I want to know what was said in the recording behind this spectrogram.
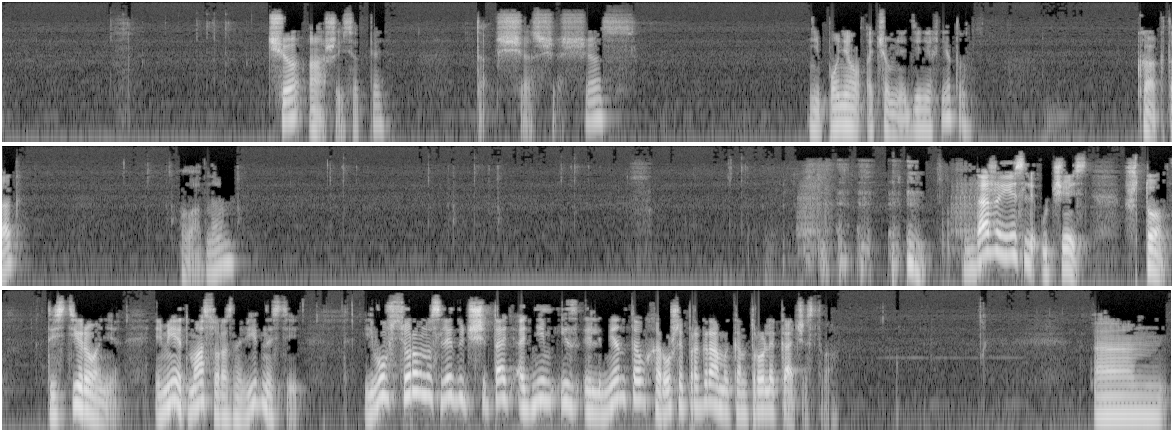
Чё? А, 65. Так, сейчас, сейчас, сейчас. Не понял, о чем у меня денег нету? Как так? Ладно. Даже если учесть, что тестирование имеет массу разновидностей, его все равно следует считать одним из элементов хорошей программы контроля качества. Эм,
